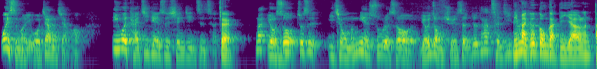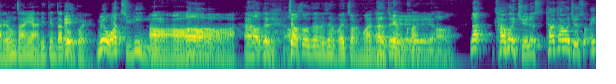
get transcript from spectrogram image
为什么我这样讲哦？因为台积电是先进制程。对。那有时候就是以前我们念书的时候，有一种学生就是他成绩。你买个公感低啊，大家都知呀，你电到更贵。没有，我要举例你。哦哦哦。哎，好对。教授真的是很会转弯啊，对对对对，好。那他会觉得他他会觉得说，哎，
